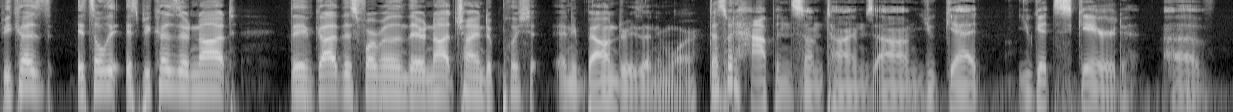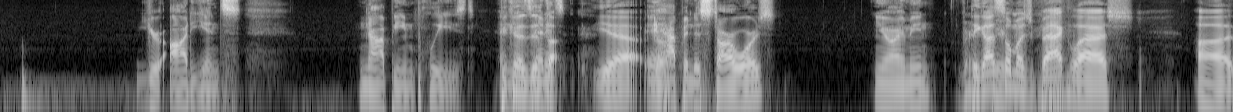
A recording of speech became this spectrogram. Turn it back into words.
because it's only it's because they're not they've got this formula and they're not trying to push any boundaries anymore." that's what happens sometimes. Um, you get you get scared of your audience not being pleased And- Because and it, it's, yeah, it no. happened to Star Wars. You know what I mean? they got so much backlash uh,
